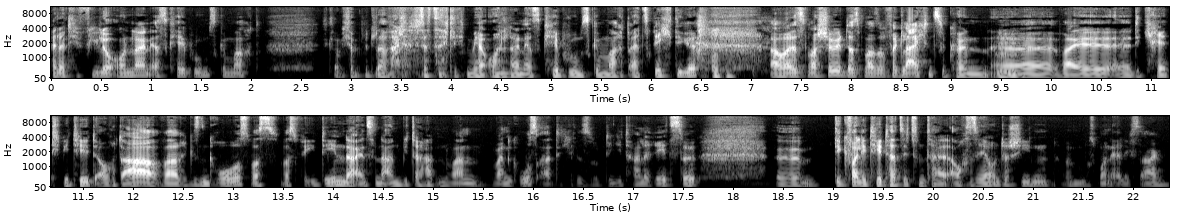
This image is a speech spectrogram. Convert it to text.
relativ viele Online-Escape Rooms gemacht. Ich glaube, ich habe mittlerweile tatsächlich mehr Online-Escape Rooms gemacht als richtige. Aber es war schön, das mal so vergleichen zu können, mhm. äh, weil äh, die Kreativität auch da war riesengroß. Was, was für Ideen da einzelne Anbieter hatten, waren, waren großartig für so digitale Rätsel. Ähm, die Qualität hat sich zum Teil auch sehr unterschieden, muss man ehrlich sagen.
